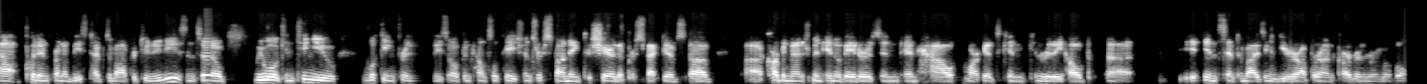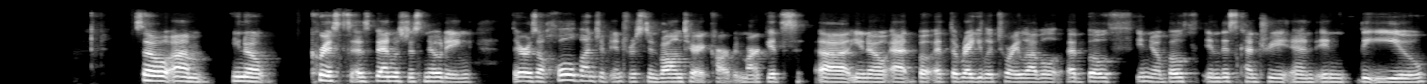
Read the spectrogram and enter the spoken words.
uh, put in front of these types of opportunities. And so we will continue looking for these open consultations, responding to share the perspectives of uh, carbon management innovators and, and how markets can, can really help uh, incentivizing gear up around carbon removal. So, um, you know, Chris, as Ben was just noting, there is a whole bunch of interest in voluntary carbon markets, uh, you know, at bo- at the regulatory level, at both, you know, both in this country and in the EU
